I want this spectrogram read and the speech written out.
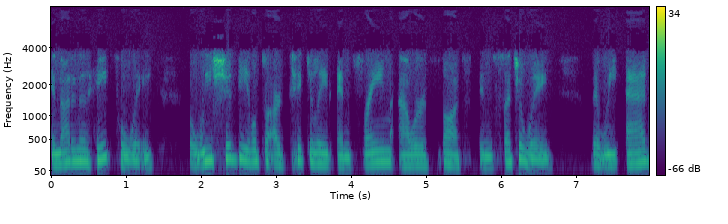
a not in a hateful way, but we should be able to articulate and frame our thoughts in such a way that we add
